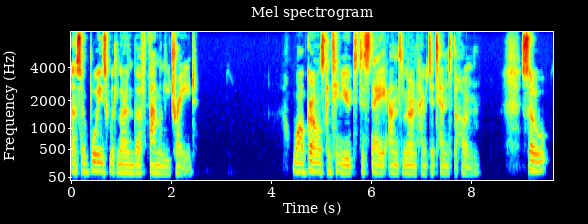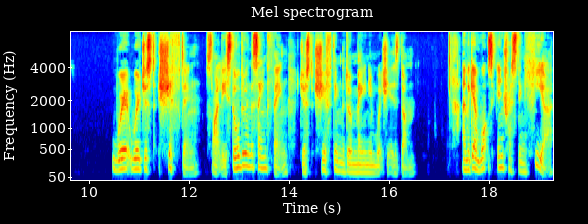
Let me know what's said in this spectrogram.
And so boys would learn the family trade while girls continued to stay and learn how to tend the home. So we're we're just shifting slightly, still doing the same thing, just shifting the domain in which it is done. And again, what's interesting here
